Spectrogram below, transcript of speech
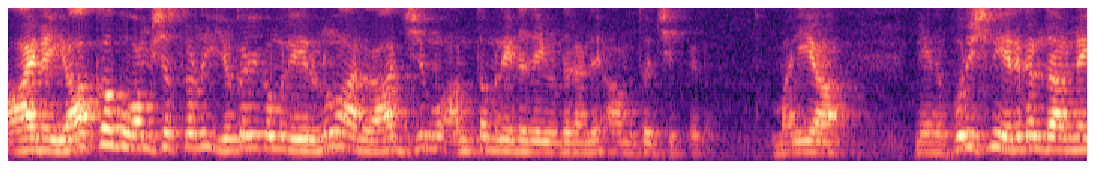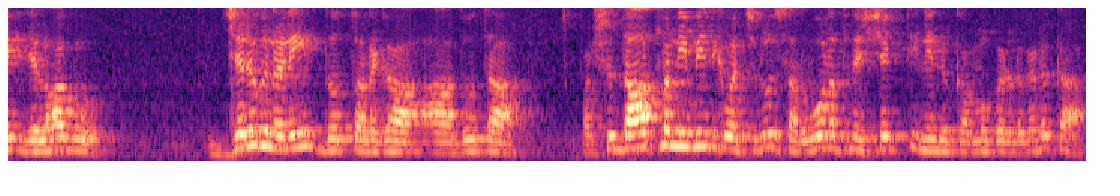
ఆయన యాకోబు వంశస్థులను యుగ యుగము లేరును ఆయన రాజ్యము అంతం లేనిదై ఉండనని ఆమెతో చెప్పాను. మరియా నేను పురుషుని ఎరగందారని ఇది ఎలాగూ జరుగునని దూత అనగా ఆ దూత పరిశుద్ధాత్మ నీ మీదకి వచ్చును. సర్వోన్నతని శక్తి నిన్ను కమ్ముకొను కనుక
